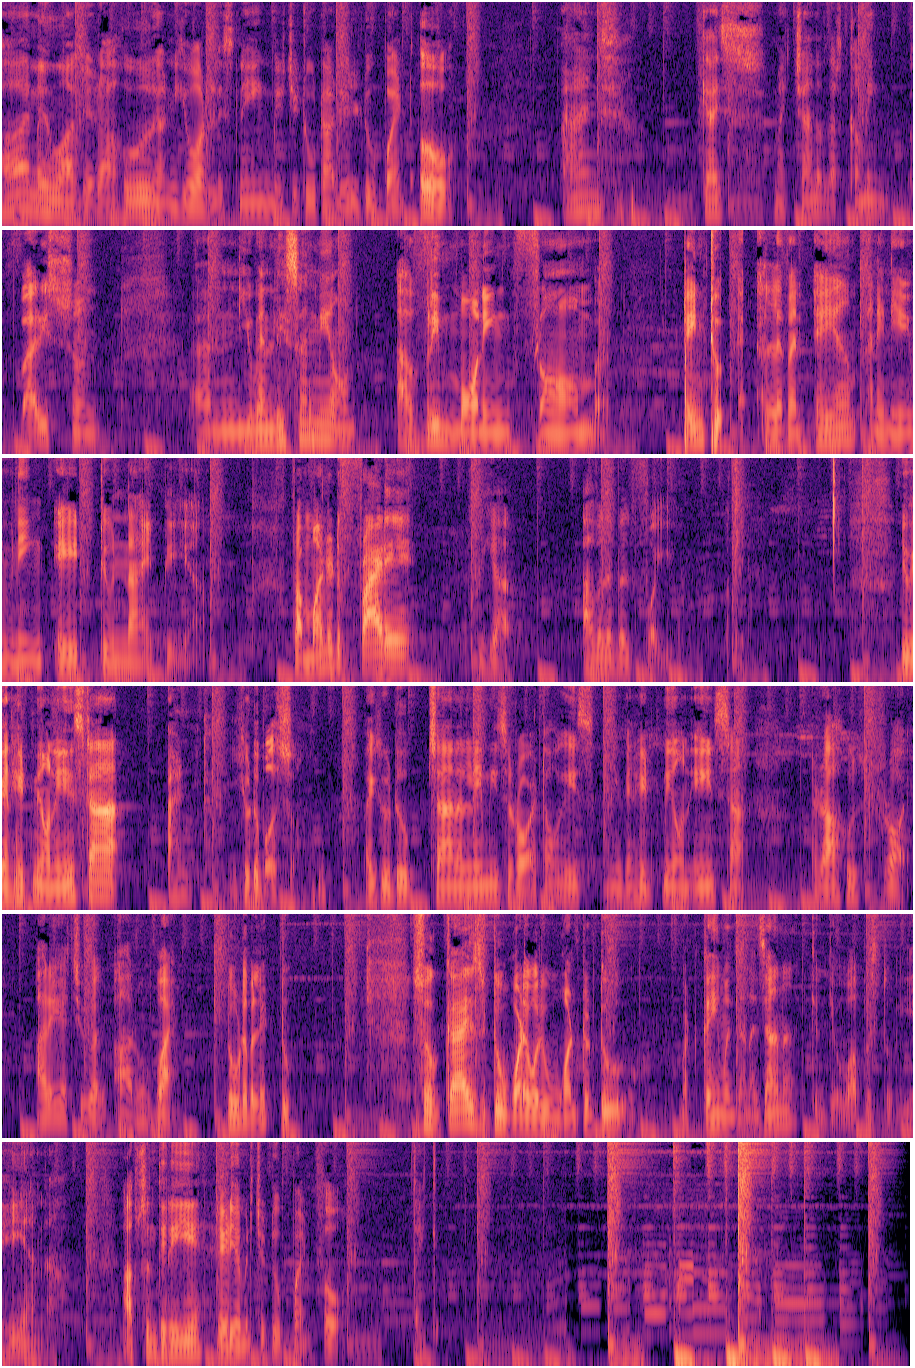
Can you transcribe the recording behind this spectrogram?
हाय मैं हूँ RJ Rahul and you are listening मिर्ची टूटा deal 2.0 and guys my channels are coming very soon and you can listen me on every morning from 10 to 11 a.m and in the evening 8 to 9 p.m from monday to friday we are available for you okay you can hit me on insta and youtube also my youtube channel name is roy talkies and you can hit me on insta rahul roy r-a-h-u-l r-o-y 2 so guys do whatever you want to do but कहीं मत जाना जाना क्योंकि वापस तो यही आना आप सुनते रहिए radio Mirchi two point O thank you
